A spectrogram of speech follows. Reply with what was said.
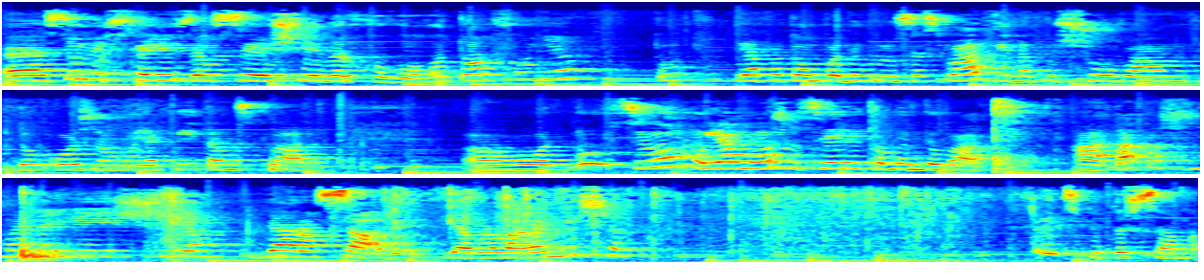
Е, Суміш, скоріш за все, ще верхового торфу є. Я потім подивлюся склад і напишу вам до кожного, який там склад. От. Ну, в цілому я можу це рекомендувати. А також в мене є ще для розсади. Я брала раніше. В принципі, те ж саме.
